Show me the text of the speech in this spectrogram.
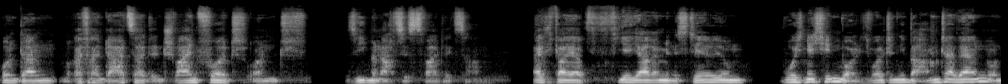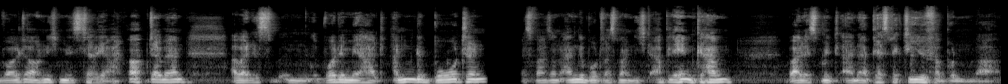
und dann Referendarzeit in Schweinfurt und 87 das zweite Examen. Also ich war ja vier Jahre im Ministerium, wo ich nicht hin wollte. Ich wollte nie Beamter werden und wollte auch nicht Ministerialbeamter werden, aber das ähm, wurde mir halt angeboten. Es war so ein Angebot, was man nicht ablehnen kann weil es mit einer Perspektive verbunden war,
